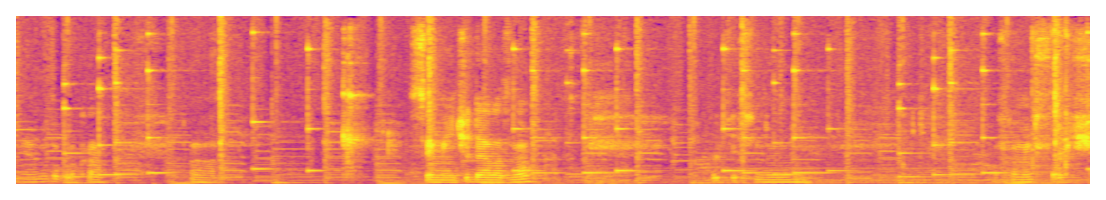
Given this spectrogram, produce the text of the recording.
Eu não vou colocar a semente delas não. Porque senão vai ficar muito forte.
